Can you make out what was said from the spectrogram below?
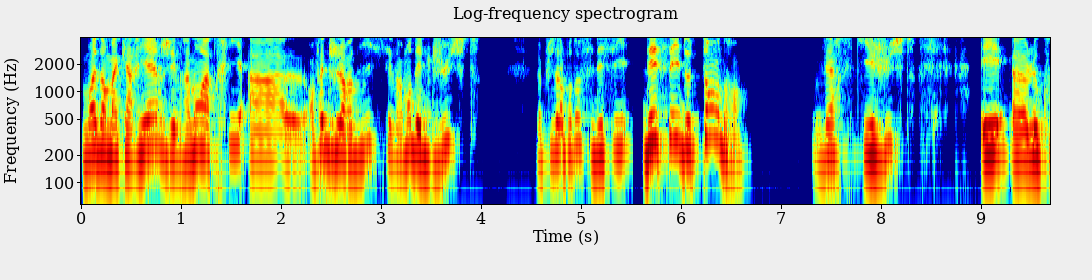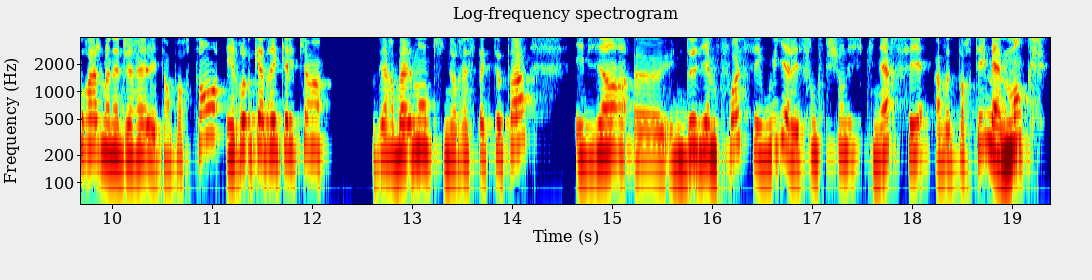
moi, dans ma carrière, j'ai vraiment appris à. en fait, je leur dis, c'est vraiment d'être juste. Le plus important, c'est d'essayer de tendre vers ce qui est juste. Et euh, le courage managériel est important. Et recadrer quelqu'un verbalement qui ne respecte pas, eh bien, euh, une deuxième fois, c'est oui, il y a les sanctions disciplinaires, c'est à votre portée, mais elles manquent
